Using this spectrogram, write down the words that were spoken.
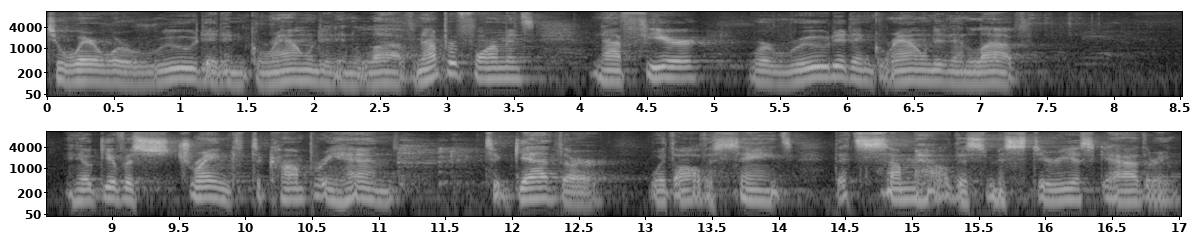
to where we're rooted and grounded in love. Not performance, not fear. We're rooted and grounded in love. And He'll give us strength to comprehend together with all the saints that somehow this mysterious gathering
